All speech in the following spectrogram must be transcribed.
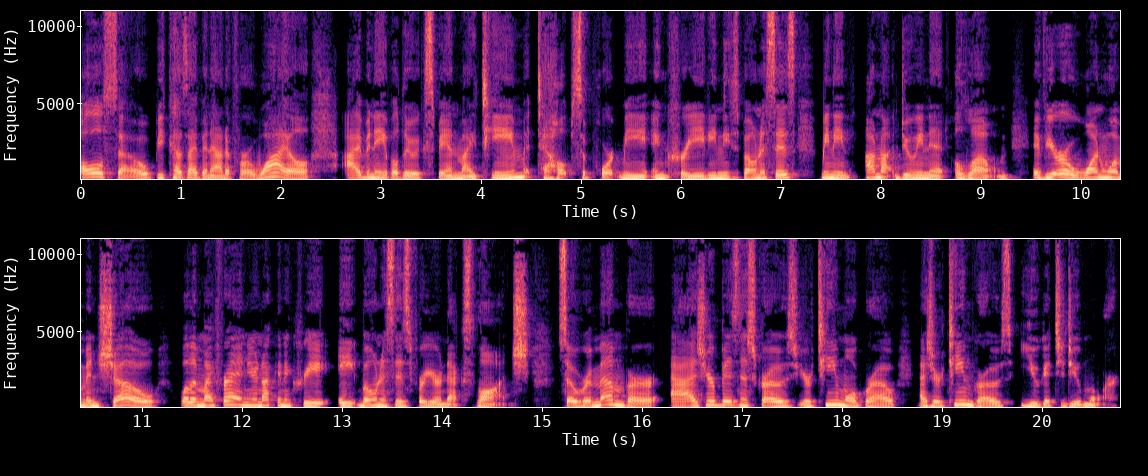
also, because I've been at it for a while, I've been able to expand my team to help support me in creating these bonuses, meaning I'm not doing it alone. If you're a one woman show, well, then my friend, you're not going to create eight bonuses for your next launch. So remember, as your business grows, your team will grow. As your team grows, you get to do more.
